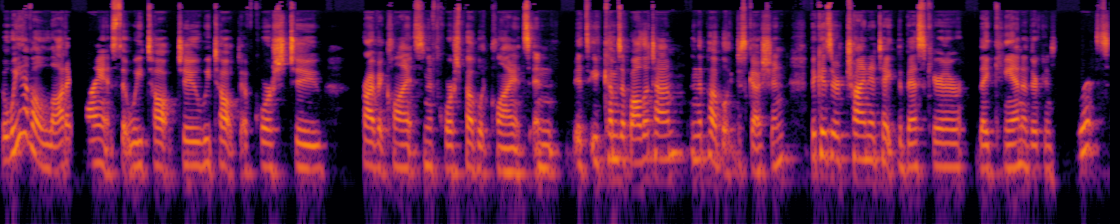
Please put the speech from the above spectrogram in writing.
But we have a lot of clients that we talk to. We talked, of course, to private clients and of course public clients. And it, it, comes up all the time in the public discussion because they're trying to take the best care they can of their constituents.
